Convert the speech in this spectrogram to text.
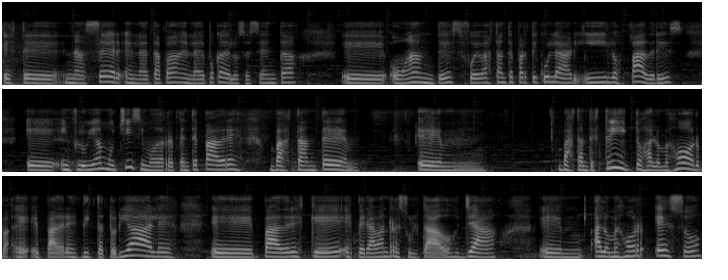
este, nacer en la etapa, en la época de los 60 eh, o antes fue bastante particular y los padres eh, influían muchísimo, de repente padres bastante, em, bastante estrictos, a lo mejor, eh, padres dictatoriales, padres que esperaban resultados ya. Em, a lo mejor eso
